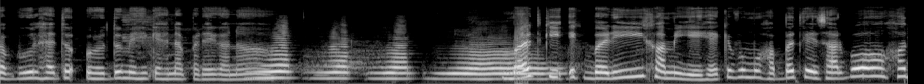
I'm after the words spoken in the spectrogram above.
कबूल है तो उर्दू में ही कहना पड़ेगा ना। मर्द की एक बड़ी खामी ये है कि वो मोहब्बत का इजहार बहुत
